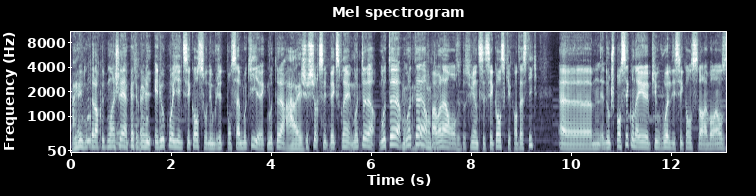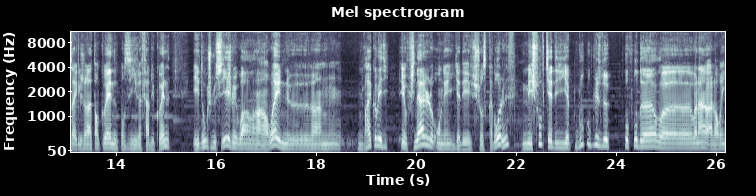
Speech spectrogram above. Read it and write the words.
Ça leur coûte moins cher. Et donc, moi, il y a une séquence où on est obligé de penser à Moki avec moteur. Ah. Je suis sûr que c'est fait exprès. Moteur, moteur, moteur. Enfin voilà, on se souvient de ces séquences qui est fantastique. Donc je pensais qu'on avait, puis on voit des séquences dans la bande-annonce avec Jonathan Cohen, donc on se dit il va faire du Cohen. Et donc je me suis dit je vais voir un- ouais une, un- une vraie comédie. Et au final, on est, il y a des choses très drôles, mais je trouve qu'il y a, des, il y a beaucoup plus de profondeur. euh, voilà. Alors et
